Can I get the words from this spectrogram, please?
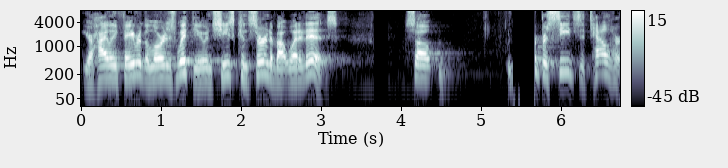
you're highly favored, the Lord is with you, and she's concerned about what it is. So, the Lord proceeds to tell her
